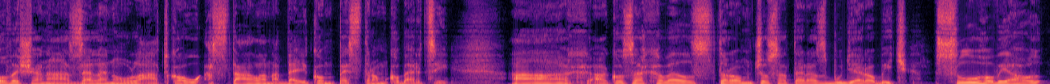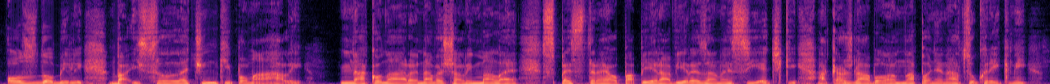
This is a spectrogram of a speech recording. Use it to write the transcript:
ovešaná zelenou látkou a stála na veľkom pestrom koberci. Ach, ako sa chvel strom, čo sa teraz bude robiť. Sluhovia ho ozdobili, ba i slečinky pomáhali – na konáre navešali malé, z pestrého papiera vyrezané siečky a každá bola naplnená cukríkmi.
